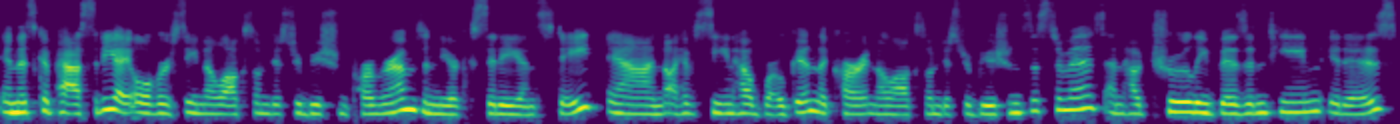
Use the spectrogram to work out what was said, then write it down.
In this capacity, I oversee naloxone distribution programs in New York City and state, and I have seen how broken the current naloxone distribution system is and how truly Byzantine it is,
